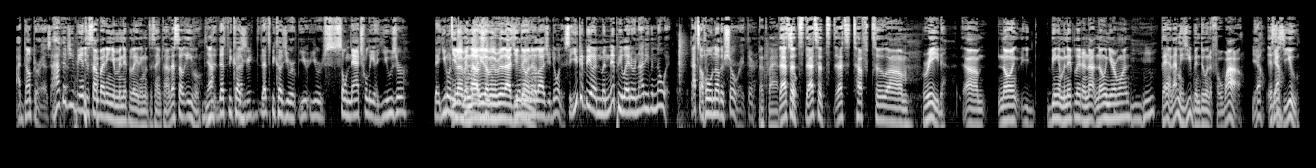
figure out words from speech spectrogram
I dumped her ass. How could you be into somebody and you're manipulating them at the same time? That's so evil. Yeah, That's because that's because you're you're you're so naturally a user that you don't You even don't even know- realize you don't even realize you you're don't even doing it. realize you're doing it. So you could be a manipulator and not even know it. That's a whole nother show right there. That's bad. That's a that's a that's tough to um, read. Um, knowing being a manipulator and not knowing you're one. Mm-hmm. Damn, that means you've been doing it for a while. Yeah, It's yeah. just you.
